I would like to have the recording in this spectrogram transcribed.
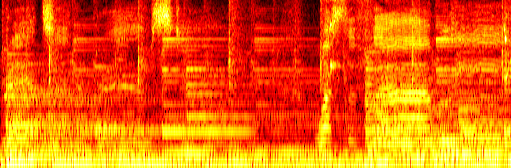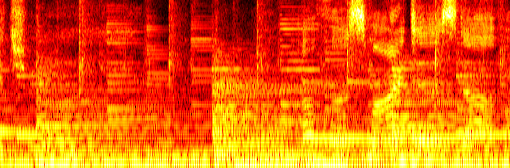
Written in brimstone was the family tree of the smartest of all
